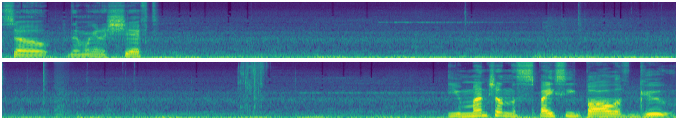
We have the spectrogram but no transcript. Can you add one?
so then we're gonna shift You munch on the spicy ball of goo.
